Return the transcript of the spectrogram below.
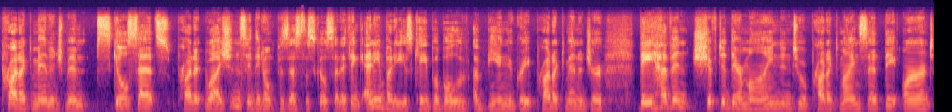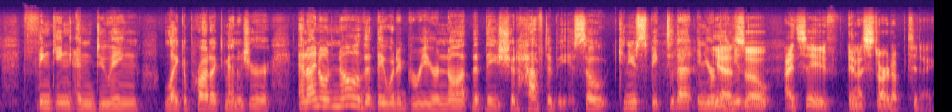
product management skill sets product well i shouldn't say they don't possess the skill set i think anybody is capable of, of being a great product manager they haven't shifted their mind into a product mindset they aren't thinking and doing like a product manager. And I don't know that they would agree or not that they should have to be. So, can you speak to that in your yeah, opinion? Yeah, so I'd say in a startup today,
